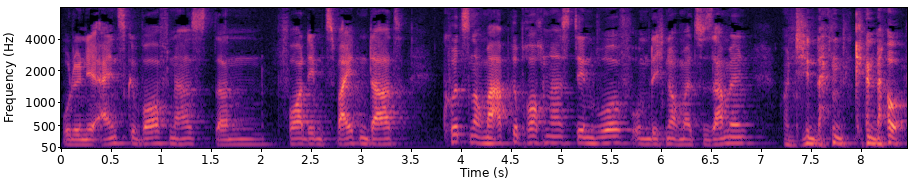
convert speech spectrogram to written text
wo du in die 1 geworfen hast, dann vor dem zweiten Dart kurz nochmal abgebrochen hast, den Wurf, um dich nochmal zu sammeln und ihn dann genau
